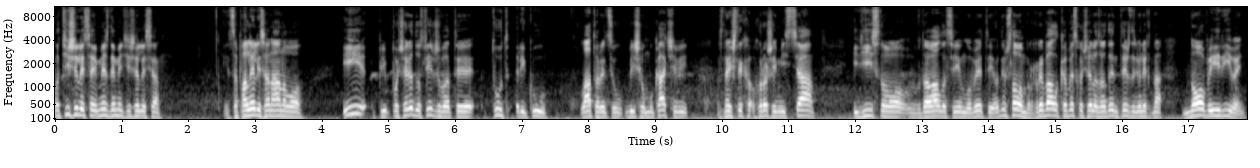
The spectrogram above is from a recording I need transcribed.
Ну, тішилися, і ми з ними тішилися. І запалилися наново. І почали досліджувати тут ріку Латорицю більше в Мукачеві. Знайшли хороші місця, і дійсно вдавалося їм ловити. Одним словом, рибалка вискочила за один тиждень у них на новий рівень.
